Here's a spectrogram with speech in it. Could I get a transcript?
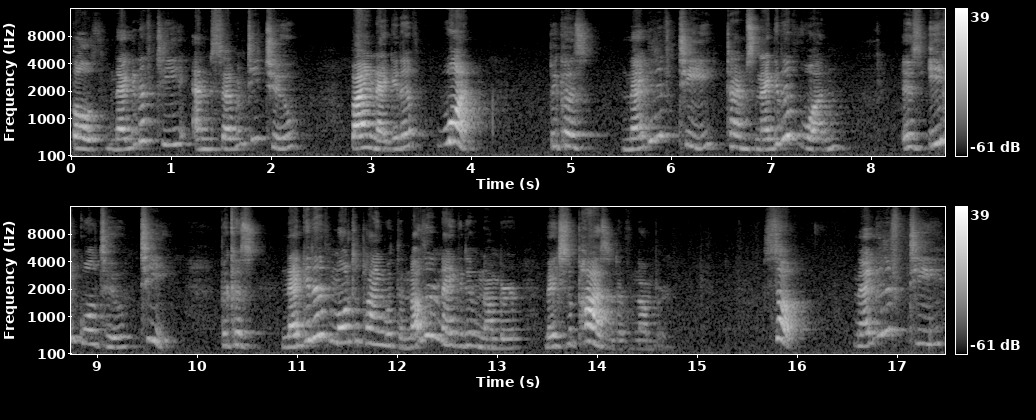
both negative t and 72, by negative 1. Because negative t times negative 1 is equal to t because negative multiplying with another negative number makes a positive number. Negative t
